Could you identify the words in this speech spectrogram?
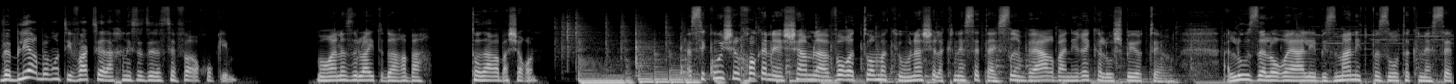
ובלי הרבה מוטיבציה להכניס את זה לספר החוקים. מורן אזולאי, תודה רבה. תודה רבה, שרון. הסיכוי של חוק הנאשם לעבור עד תום הכהונה של הכנסת ה-24 נראה קלוש ביותר. הלו"ז הלא ריאלי בזמן התפזרות הכנסת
